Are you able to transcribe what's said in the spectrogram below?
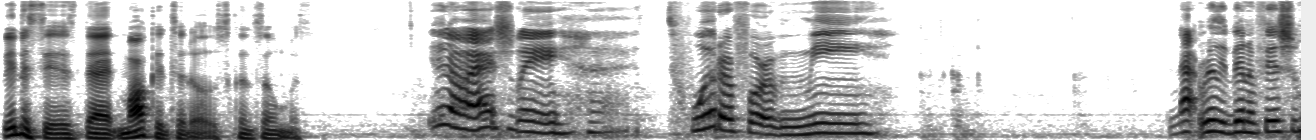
businesses that market to those consumers. You know, actually, Twitter for me not really beneficial.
